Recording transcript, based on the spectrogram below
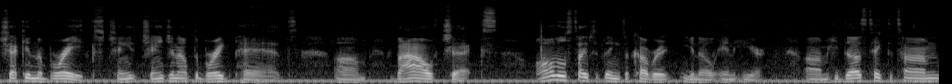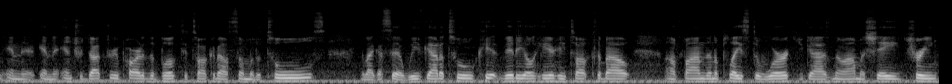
checking the brakes, change, changing out the brake pads, um, valve checks. All those types of things are covered, you know, in here. Um, he does take the time in the, in the introductory part of the book to talk about some of the tools. Like I said, we've got a toolkit video here. He talks about uh, finding a place to work. You guys know I'm a shade tree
